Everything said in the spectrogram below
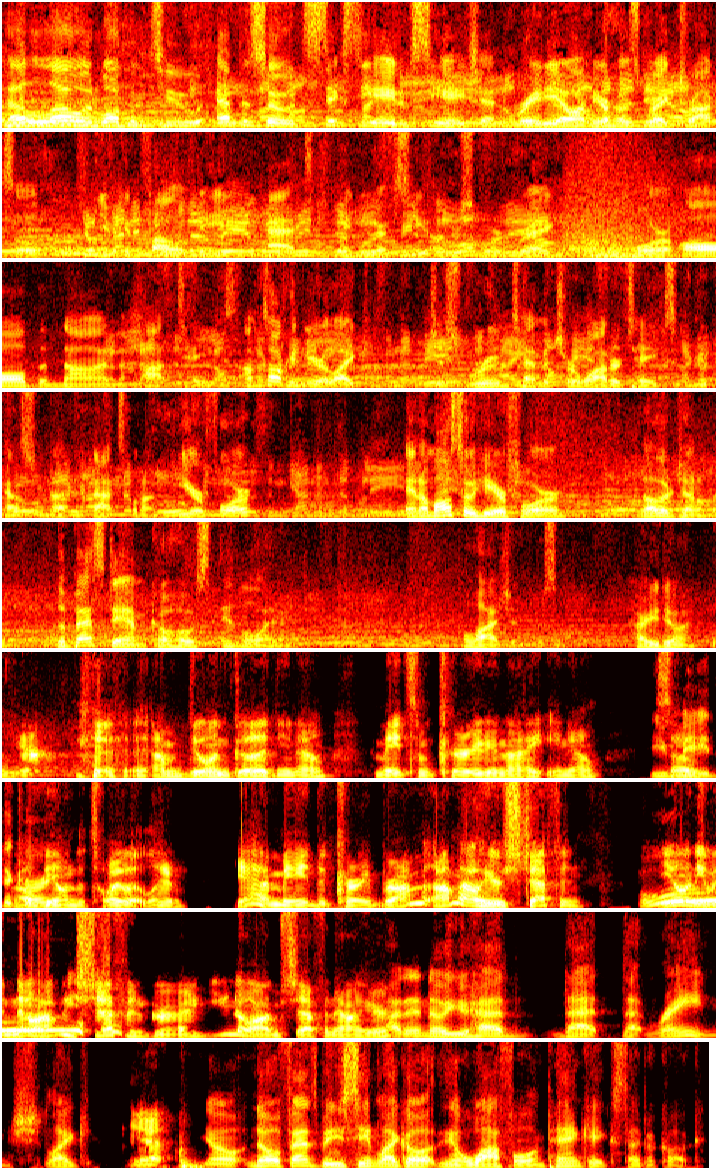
Hello and welcome to episode 68 of CHN Radio. I'm your host, Greg Troxel. You can follow me at NUFC underscore Greg for all the non hot takes. I'm talking your like just room temperature water takes of Newcastle United. That's what I'm here for. And I'm also here for another gentleman, the best damn co host in the land, Elijah Newsom. How are you doing? Yeah. I'm doing good, you know. Made some curry tonight, you know. You so made the I'll be on the toilet later. Yeah, I made the curry, bro. I'm, I'm out here chefing. You don't even know. I'll be chefing, Greg. You know I'm chefing out here. I didn't know you had that that range. Like, yeah. you know, no offense, but you seem like a you know waffle and pancakes type of cook.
